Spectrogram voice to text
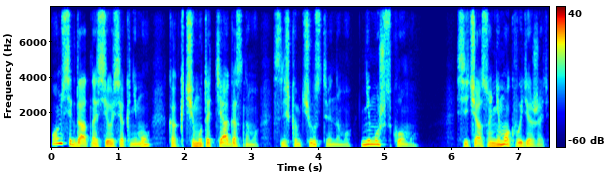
Он всегда относился к нему как к чему-то тягостному, слишком чувственному, не мужскому. Сейчас он не мог выдержать,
